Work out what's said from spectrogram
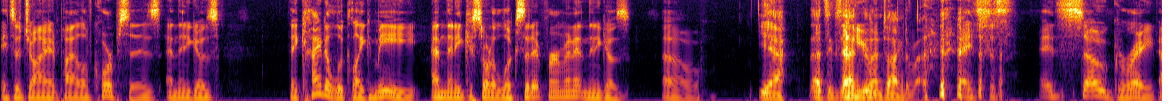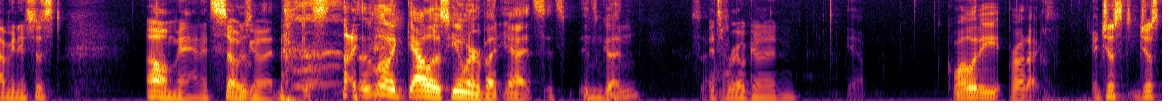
"It's a giant pile of corpses," and then he goes, "They kind of look like me," and then he sort of looks at it for a minute, and then he goes, "Oh." Yeah, that's exactly he- what I'm talking about. It's just it's so great. I mean, it's just. Oh man, it's so good. It's There's a lot of gallows humor, but yeah, it's it's it's good. Mhm. So It's real good. yeah, quality product. It just just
